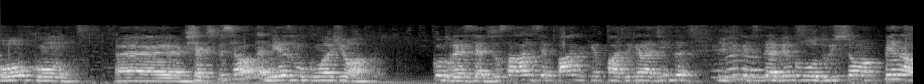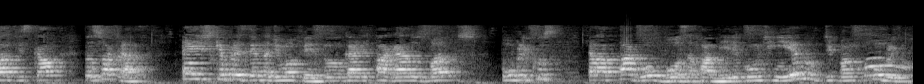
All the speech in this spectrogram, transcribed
ou com é, cheque especial, até mesmo com agiota. Quando recebe seu salário, você paga que parte daquela dívida e fica te devendo o outro. Isso chama pedalada fiscal na sua casa. É isso que a presidenta Dilma fez. No lugar de pagar os bancos públicos, ela pagou Bolsa Família com dinheiro de banco público.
